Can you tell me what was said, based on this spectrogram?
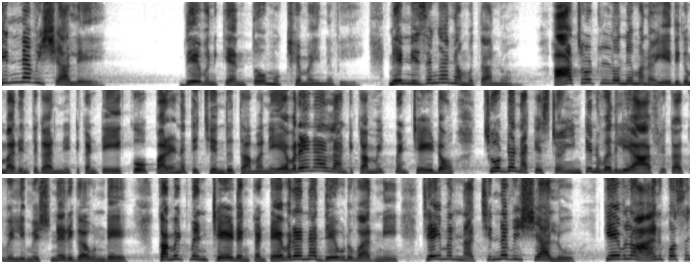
చిన్న విషయాలే దేవునికి ఎంతో ముఖ్యమైనవి. నేను నిజంగా నమ్ముతాను. ఆ చోట్లలోనే మనం ఎదిగి మరింతగా అన్నిటికంటే ఎక్కువ పరిణతి చెందుతామని. ఎవరైనా అలాంటి కమిట్మెంట్ చేయడం చూడడం నాకు ఇష్టం. ఇంటిని వదిలి ఆఫ్రికాకు వెళ్ళి మిషనరీగా ఉండే కమిట్మెంట్ చేయడం కంటే ఎవరైనా దేవుడు వారిని చేయమన్న చిన్న విషయాలు కేవలం ఆయన కోసం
